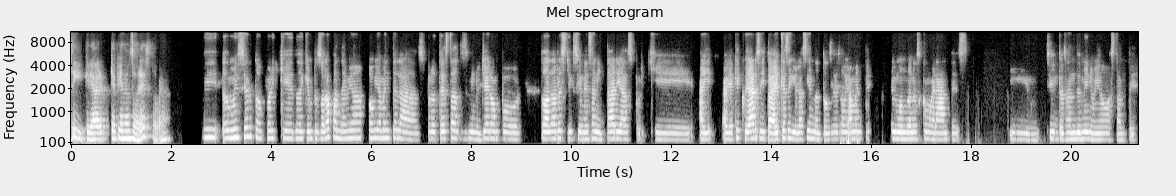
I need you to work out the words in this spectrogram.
sí, quería ver qué piensan sobre esto, ¿verdad? Sí, es muy cierto, porque desde que empezó la pandemia, obviamente las protestas disminuyeron por todas las restricciones sanitarias porque hay, había que cuidarse y todavía hay que seguirlo haciendo. Entonces, obviamente, el mundo no es como era antes. Y sí, entonces han disminuido bastante.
